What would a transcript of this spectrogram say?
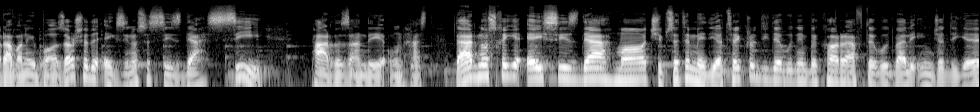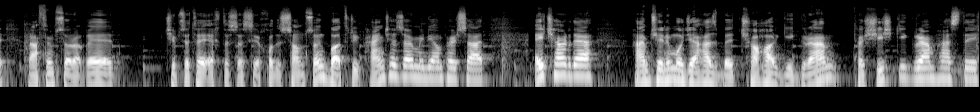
روانه بازار شده. Exynos 1330 پردازنده اون هست. در نسخه A13 ما chipset MediaTek رو دیده بودیم به کار رفته بود ولی اینجا دیگه رفتیم سراغ chipset های اختصاصی خود Samsung. باتری 5000 میلی آمپر ساعت. A14 همچنین مجهز به 4 گیگ رم تا 6 گیگ رم هستش.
